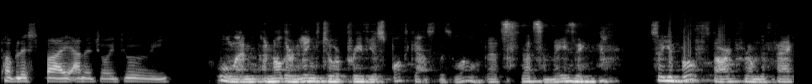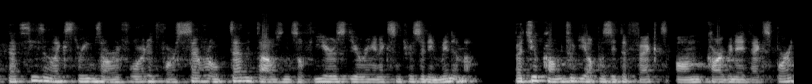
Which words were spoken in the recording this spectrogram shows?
published by Anna Joy Drury. Cool, and another link to a previous podcast as well. That's that's amazing. So you both start from the fact that seasonal extremes are avoided for several ten thousands of years during an eccentricity minimum but you come to the opposite effect on carbonate export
